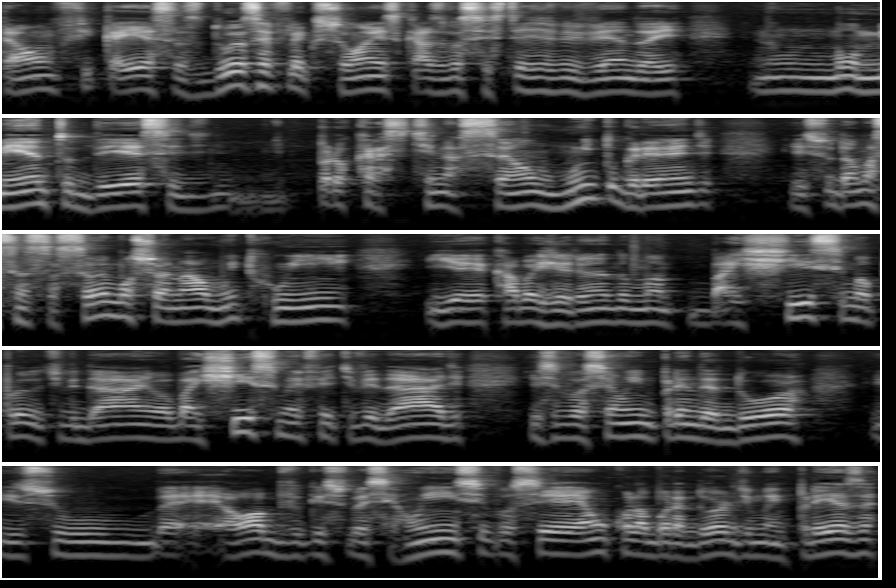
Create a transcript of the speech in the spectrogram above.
então fica aí essas duas reflexões, caso você esteja vivendo aí num momento desse de, procrastinação muito grande, isso dá uma sensação emocional muito ruim e acaba gerando uma baixíssima produtividade, uma baixíssima efetividade. E se você é um empreendedor, isso é óbvio que isso vai ser ruim. Se você é um colaborador de uma empresa,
